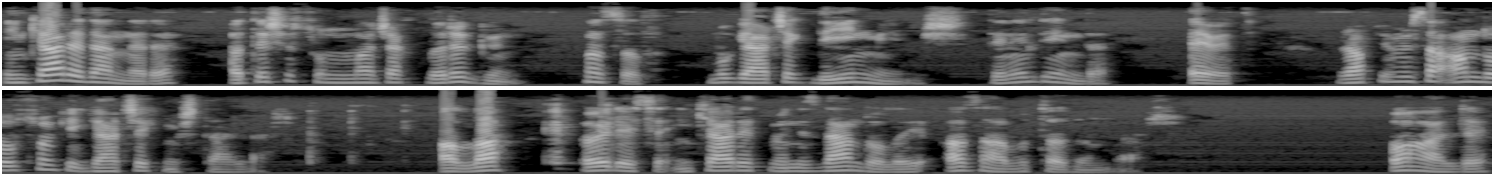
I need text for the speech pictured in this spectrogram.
İnkar edenlere ateşe sunulacakları gün nasıl, bu gerçek değil miymiş denildiğinde evet Rabbimize andolsun ki gerçekmiş derler. Allah öyleyse inkar etmenizden dolayı azabı tadın der. O halde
